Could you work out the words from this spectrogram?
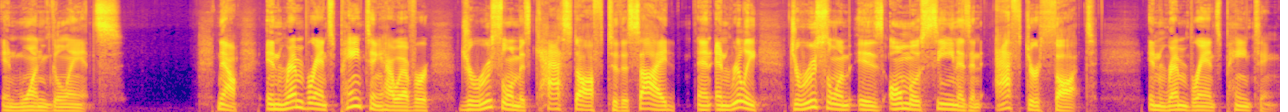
in one glance. Now, in Rembrandt's painting, however, Jerusalem is cast off to the side, and, and really, Jerusalem is almost seen as an afterthought in Rembrandt's painting.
